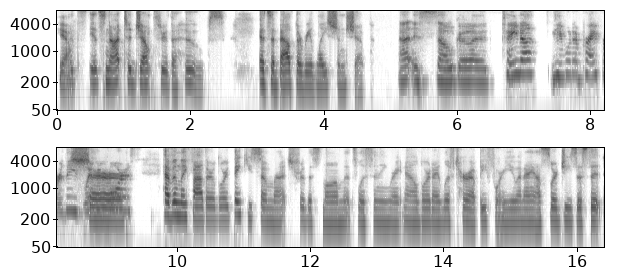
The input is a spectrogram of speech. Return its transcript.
Yeah, it's it's not to jump through the hoops. It's about the relationship. That is so good. Tina, you want to pray for these sure. women for us? Heavenly Father, Lord, thank you so much for this mom that's listening right now. Lord, I lift her up before you and I ask, Lord Jesus, that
